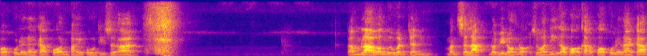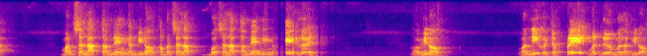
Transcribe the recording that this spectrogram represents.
ขอบคุณนะครับพรไพ่โพธิสะอาดตำลาวางมือวันจันทร์มันสลับนะพี่น้องเนาะสวัสดีครับพ่อครับขอบคุณนะครับ มันสลับตำแหน่งกันพี่น้องครับมันสลับบทสลับตำแหน่งนี่มันเป๊ะเลยเนาะพี่น้อง วันนี้ก็จะเป๊ะเหมือนเดิมมาละพี่น้อง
